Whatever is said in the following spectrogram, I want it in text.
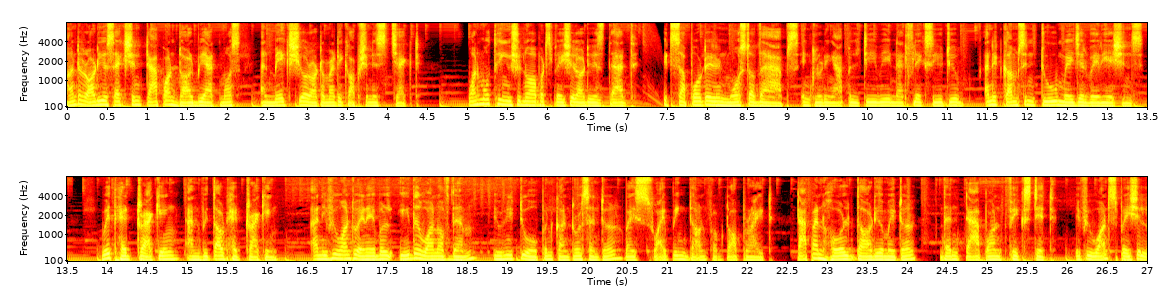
under audio section tap on Dolby Atmos and make sure automatic option is checked. One more thing you should know about spatial audio is that It's supported in most of the apps including Apple TV, Netflix, YouTube and it comes in two major variations with head tracking and without head tracking. And if you want to enable either one of them, you need to open control center by swiping down from top right. Tap and hold the audio meter, then tap on fixed it if you want spatial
